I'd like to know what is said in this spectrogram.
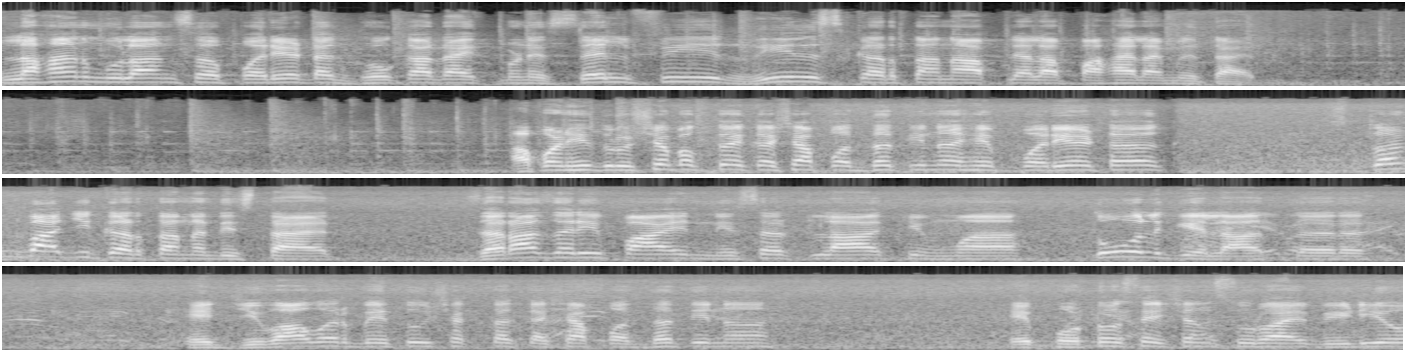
लहान मुलांसह पर्यटक धोकादायकपणे सेल्फी रील्स करताना आपल्याला पाहायला मिळत आहेत आपण ही दृश्य बघतोय कशा पद्धतीनं हे पर्यटक स्टंटबाजी करताना दिसत आहेत जरा जरी पाय निसटला किंवा तोल गेला तर हे जीवावर बेतू शकतं कशा पद्धतीनं? हे फोटो सेशन सुरू आहे व्हिडिओ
